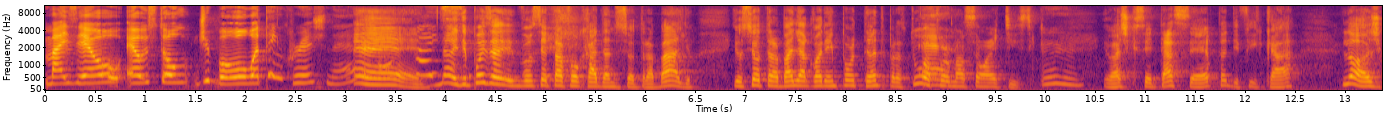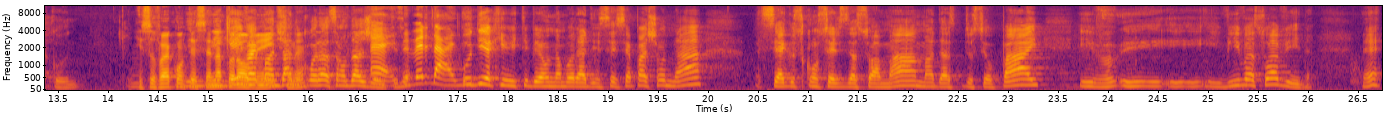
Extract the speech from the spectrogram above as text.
Mas eu, eu estou de boa. Tem crush, né? É. Não, e depois eh, você tá focada no seu trabalho, e o seu trabalho agora é importante para a tua É. formação artística. Uhum. Eu acho que você tá certa de ficar... Lógico, Isso vai acontecer ninguém vai naturalmente, mandar né? no coração da gente, é, isso né? é verdade. O dia que tiver um namoradinho, você se apaixonar, segue os conselhos da sua mama, da- do seu pai e, e- e- e viva a sua vida, né?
